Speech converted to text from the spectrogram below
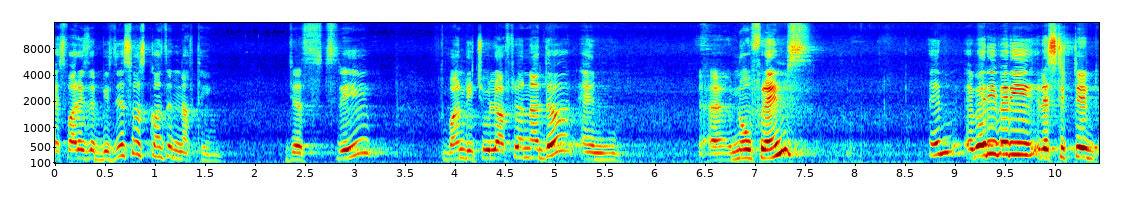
As far as the business was concerned, nothing. Just say one ritual after another and uh, no friends and a very, very restricted.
